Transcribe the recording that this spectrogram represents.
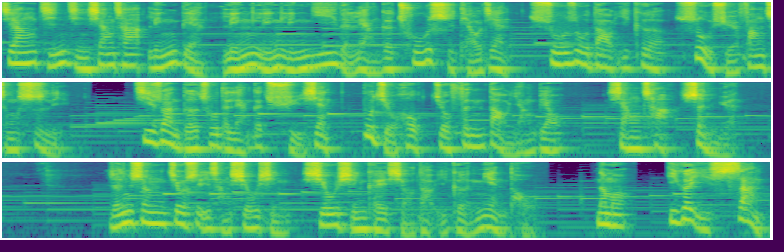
将仅仅相差零点零零零一的两个初始条件输入到一个数学方程式里，计算得出的两个曲线不久后就分道扬镳，相差甚远。人生就是一场修行，修行可以小到一个念头。那么，一个以善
